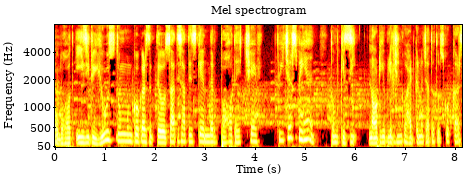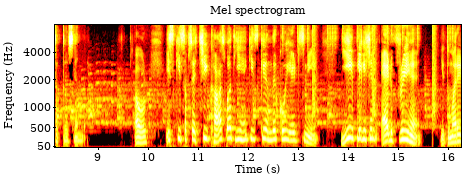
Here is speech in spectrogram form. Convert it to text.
वो बहुत इजी टू यूज़ तुम उनको कर सकते हो। साथ ही साथ इसके अंदर बहुत अच्छे फीचर्स भी हैं। तुम किसी नोटी एप्लीकेशन को हाइड करना चाहते हो तो उसको कर सकते हो इसके अंदर। और इसकी सबसे अच्छी खास बात यह है कि इसके अंदर कोई एड्स नहीं है। ये एप्लीकेशन एड फ्री है। ये तुम्हारे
